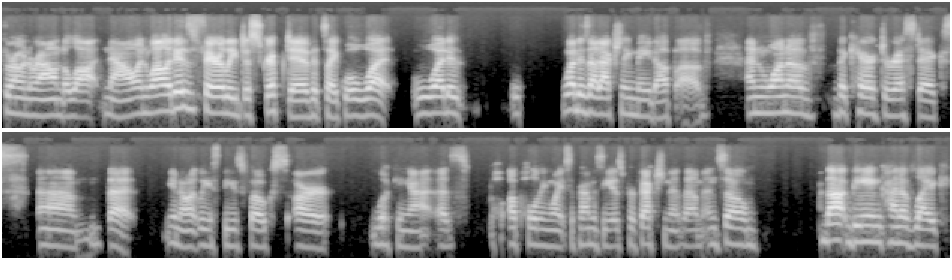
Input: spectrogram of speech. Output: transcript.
thrown around a lot now. And while it is fairly descriptive it's like well what what is what is that actually made up of? And one of the characteristics um, that you know at least these folks are looking at as upholding white supremacy is perfectionism. And so that being kind of like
